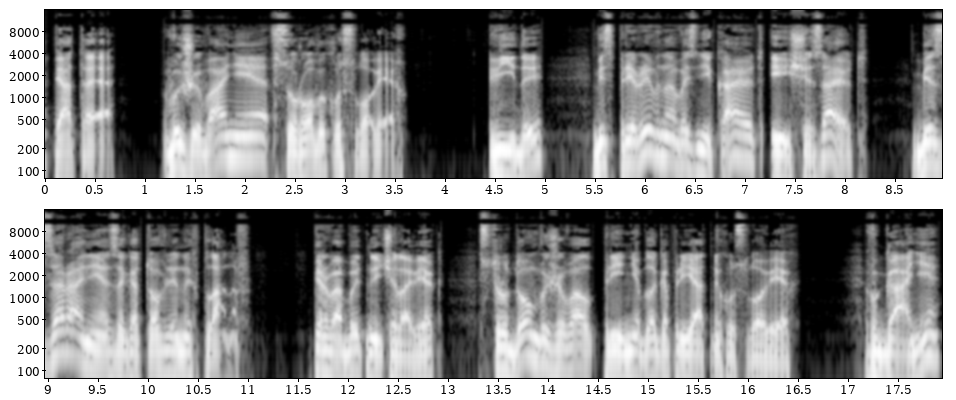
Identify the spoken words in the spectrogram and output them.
5. Выживание в суровых условиях. Виды беспрерывно возникают и исчезают без заранее заготовленных планов. Первобытный человек с трудом выживал при неблагоприятных условиях. В Гане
